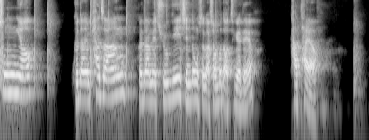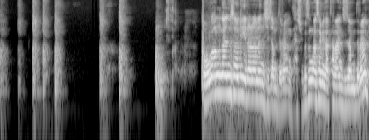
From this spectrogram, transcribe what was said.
속력, 그 다음에 파장, 그 다음에 주기, 진동수가 전부 다 어떻게 돼요? 같아요. 보강 간섭이 일어나는 지점들은 다시 무슨 간섭이 나타나는 지점들은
